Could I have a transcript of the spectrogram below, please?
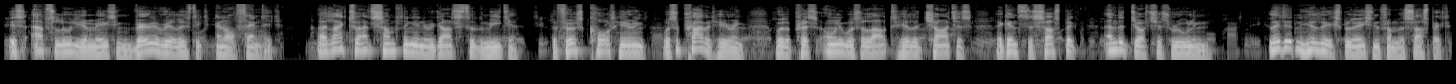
is absolutely amazing, very realistic and authentic. I'd like to add something in regards to the media. The first court hearing was a private hearing where the press only was allowed to hear the charges against the suspect and the judge's ruling. They didn't hear the explanation from the suspect.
